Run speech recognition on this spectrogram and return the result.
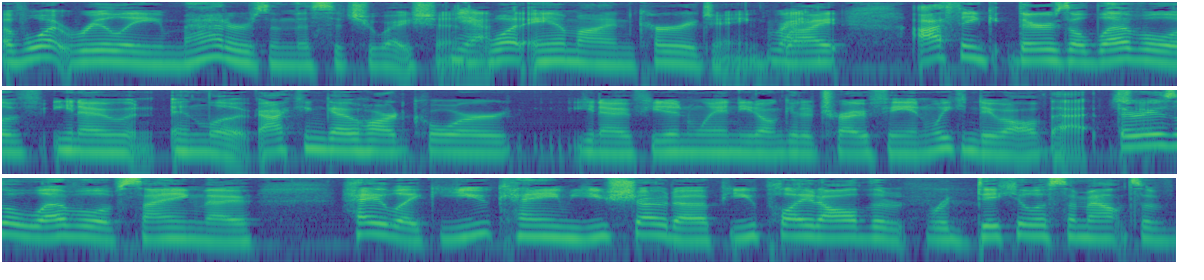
of what really matters in this situation. Yeah. What am I encouraging? Right. Right. I think there's a level of you know, and, and look, I can go hardcore. You know, if you didn't win, you don't get a trophy, and we can do all of that. There is a level of saying though, hey, like you came, you showed up, you played all the ridiculous amounts of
